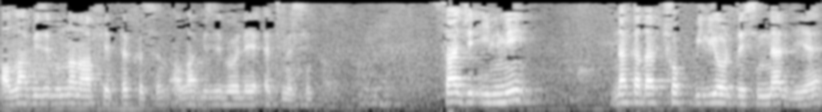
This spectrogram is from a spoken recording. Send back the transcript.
Allah bizi bundan afiyette kılsın. Allah bizi böyle etmesin. Sadece ilmi ne kadar çok biliyor desinler diye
